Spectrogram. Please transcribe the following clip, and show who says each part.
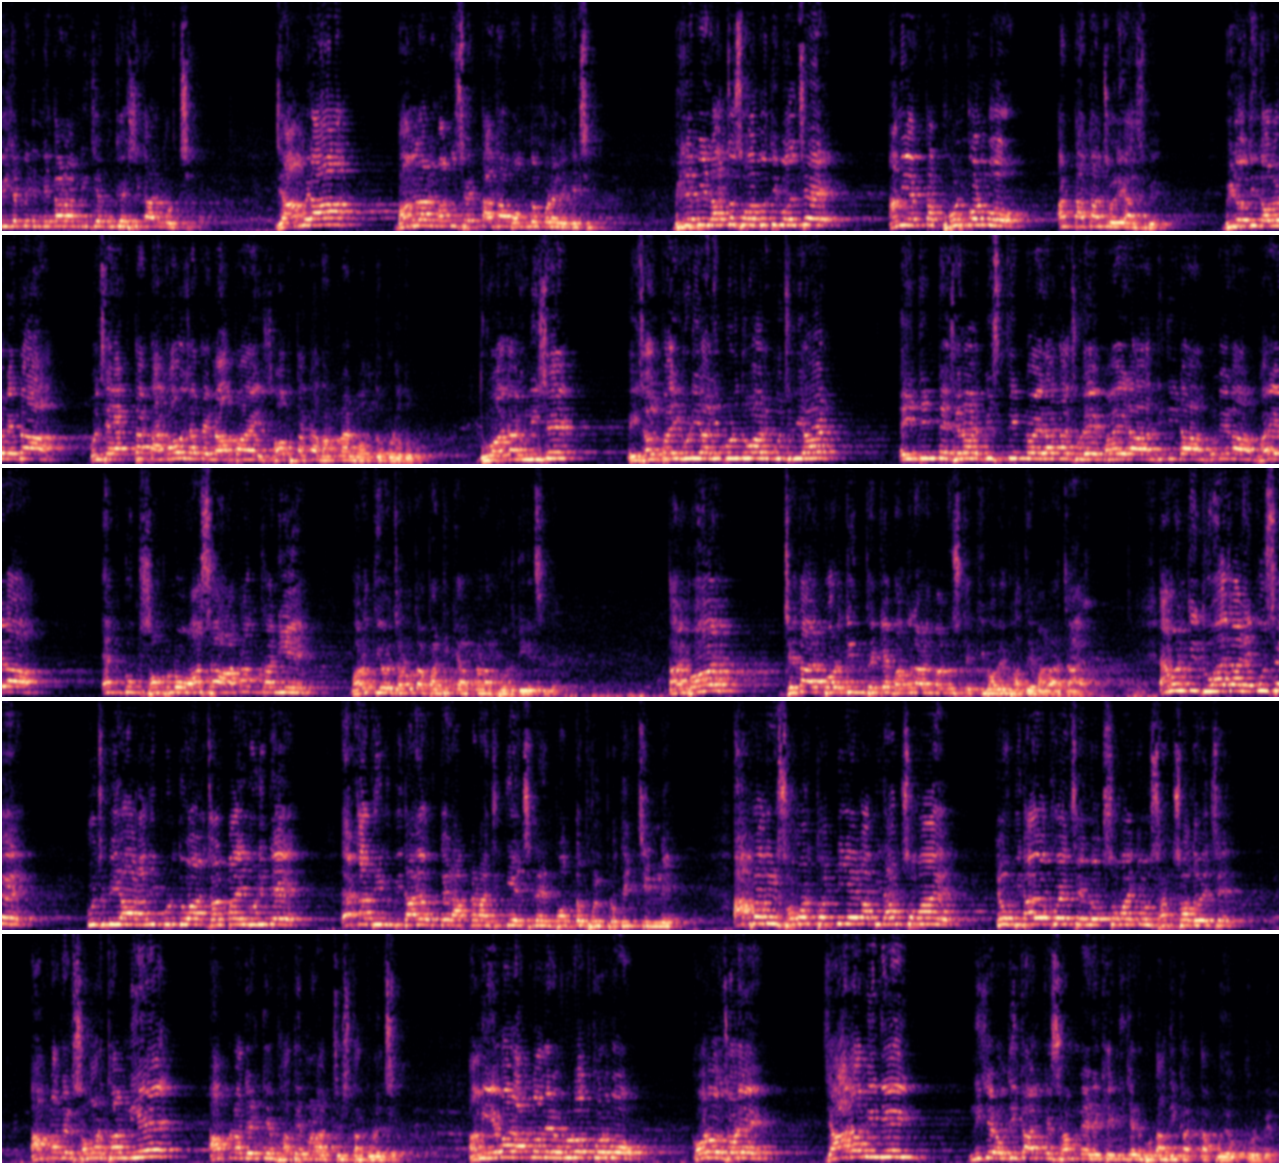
Speaker 1: বিজেপির নেতারা নিজে মুখে স্বীকার করছে যে আমরা বাংলার মানুষের টাকা বন্ধ করে রেখেছি। বিজেপির রাজ্য সভাপতি বলছে, আমি একটা ফোন করব আর টাকা চলে আসবে। বিরোধী দলনেতা বলছে, একটা টাকাও যাতে না পায়, সব টাকা বাংলার বন্ধ করে দেবো। দু হাজার উনিশে এই জলপাইগুড়ি, আলিপুরদুয়ার, কুচবিহার এই তিনটে জেলার বিস্তীর্ণ এলাকা জুড়ে মায়েরা, দিদিরা, বোনেরা, ভাইয়েরা এক বুক স্বপ্ন, আশা, আকাঙ্ক্ষা নিয়ে ভারতীয় জনতা পার্টিকে আপনারা ভোট দিয়েছিলেন। তারপর জেতার পর দিন থেকে বাংলার মানুষকে কীভাবে ভাতে মারা যায়, এমনকি দু হাজার একুশে কুচবিহার, আলিপুরদুয়ার, জলপাইগুড়িতে একাধিক বিধায়কদের আপনারা জিতিয়েছিলেন পদ্মফুল প্রতীক চিহ্নে। আপনাদের সমর্থন নিয়ে এরা বিধানসভায় কেউ বিধায়ক হয়েছে, লোকসভায় কেউ সাংসদ হয়েছে। আপনাদের সমর্থন নিয়ে আপনাদেরকে ভাতে মারার চেষ্টা করেছে। আমি এবার আপনাদের অনুরোধ করব, করো জোরে, যে আগামী দিন নিজের অধিকারকে সামনে রেখে নিজের ভোটাধিকারটা প্রয়োগ করবেন।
